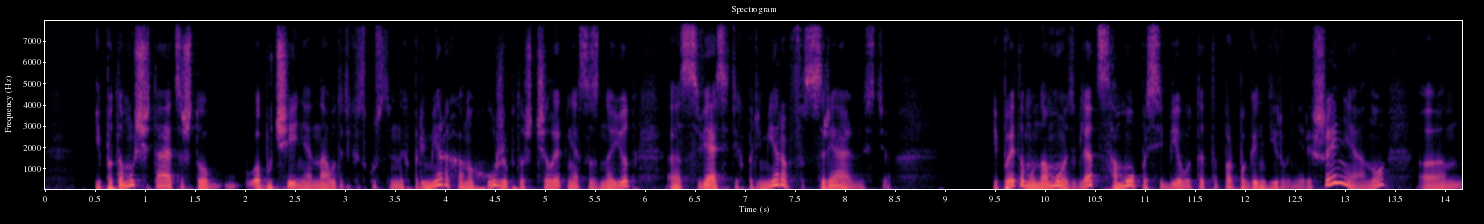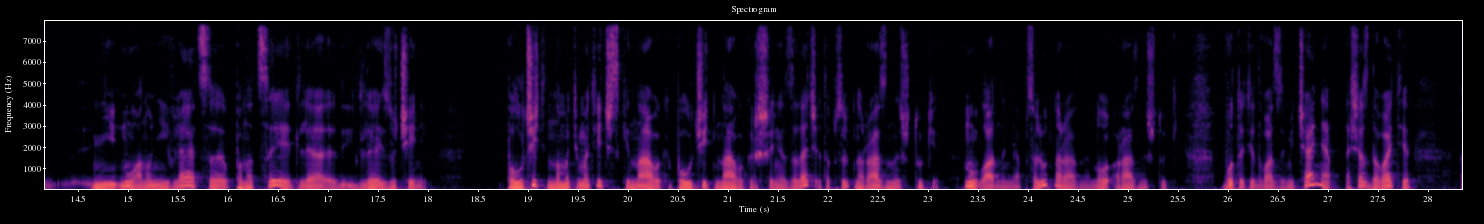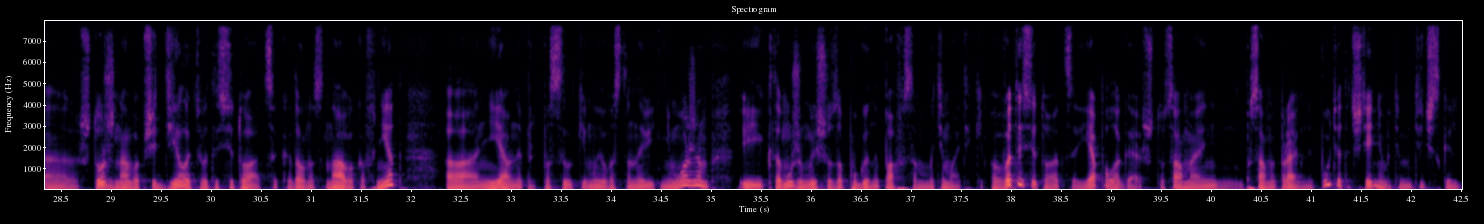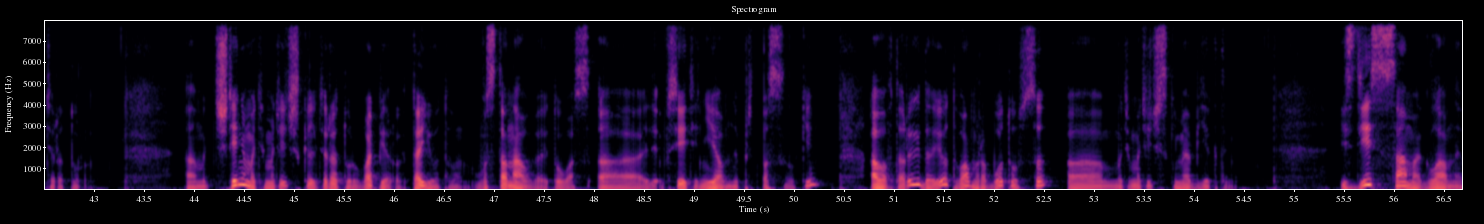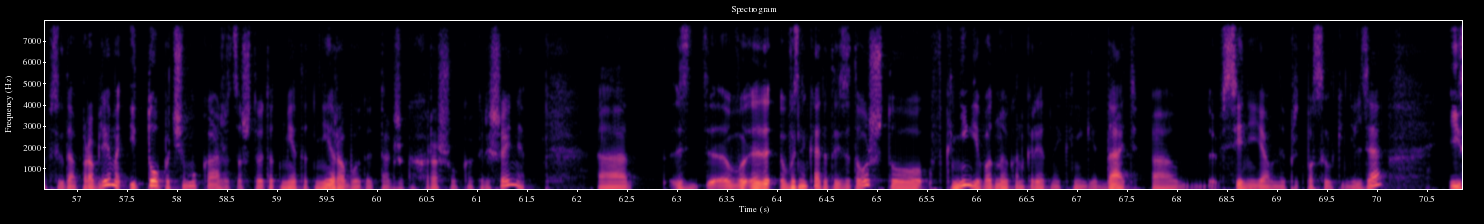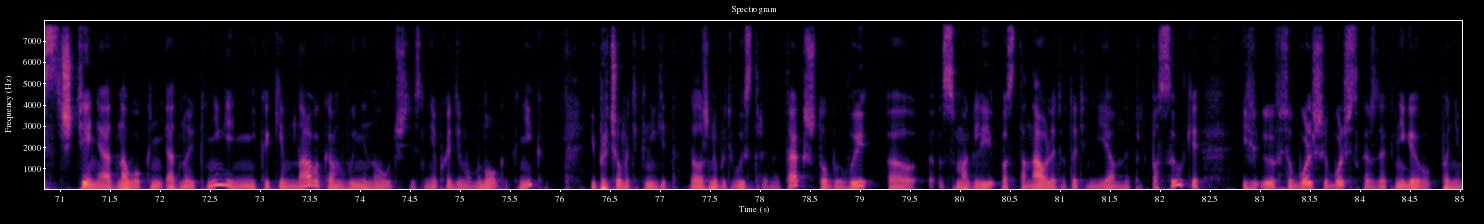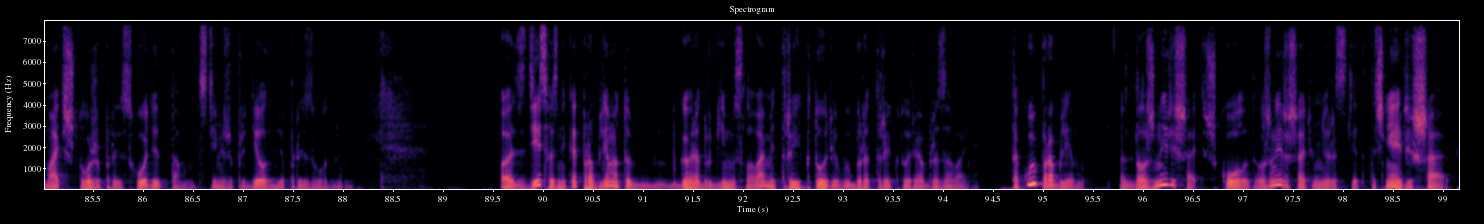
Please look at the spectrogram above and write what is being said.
И потому считается, что обучение на вот этих искусственных примерах, оно хуже, потому что человек не осознает э, связь этих примеров с реальностью. И поэтому, на мой взгляд, само по себе вот это пропагандирование решения, оно, э, не, ну, оно не является панацеей для, для изучения. Получить на математический навык и получить навык решения задач – это абсолютно разные штуки. Ну, ладно, не абсолютно разные, но разные штуки. Вот эти два замечания. А сейчас давайте что же нам вообще делать в этой ситуации, когда у нас навыков нет, а, неявные предпосылки мы восстановить не можем, и к тому же мы еще запуганы пафосом математики. В этой ситуации я полагаю, что самый, самый правильный путь – это чтение математической литературы. Чтение математической литературы, во-первых, дает вам, восстанавливает у вас э, все эти неявные предпосылки, а во-вторых, дает вам работу с э, математическими объектами. И здесь самая главная всегда проблема, и то, почему кажется, что этот метод не работает так же как хорошо, как решение, э, возникает это из-за того, что в книге, в одной конкретной книге, дать э, все неявные предпосылки нельзя, из чтения одного, кни- одной книги никаким навыкам вы не научитесь. Необходимо много книг, и причем эти книги должны быть выстроены так, чтобы вы э, смогли восстанавливать вот эти неявные предпосылки и э, все больше и больше с каждой книгой понимать, что же происходит там с теми же пределами или производными. А здесь возникает проблема, то, говоря другими словами, траектории, выбора траектории образования. Такую проблему должны решать школы, должны решать университеты, точнее решают.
